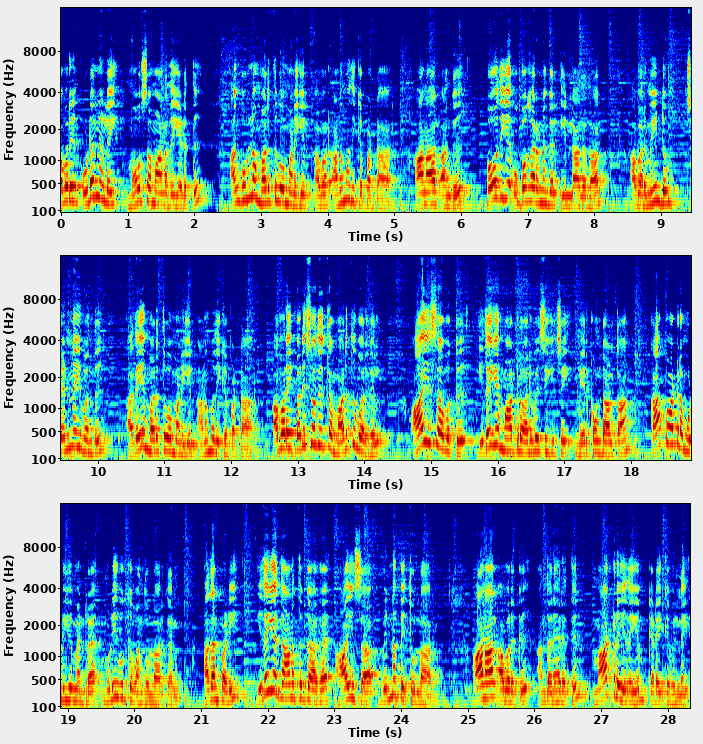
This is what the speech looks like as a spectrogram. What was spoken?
அவரின் உடல்நிலை மோசமானதை அடுத்து அங்குள்ள மருத்துவமனையில் அவர் அனுமதிக்கப்பட்டார். ஆனால் அங்கு போதிய உபகரணங்கள் இல்லாததால் அவர் மீண்டும் சென்னை வந்து அதே மருத்துவமனையில் அனுமதிக்கப்பட்டார். அவரை பரிசோதித்த மருத்துவர்கள் ஆயிஷாவுக்கு இதய மாற்று அறுவை சிகிச்சை மேற்கொண்டால்தான் காப்பாற்ற முடியும் என்ற முடிவுக்கு வந்துள்ளார்கள். அதன்படி இதய தானத்துக்காக ஆயிஷா விண்ணப்பித்துள்ளார். ஆனால் அவருக்கு அந்த நேரத்தில் மாற்று இதயம் கிடைக்கவில்லை.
